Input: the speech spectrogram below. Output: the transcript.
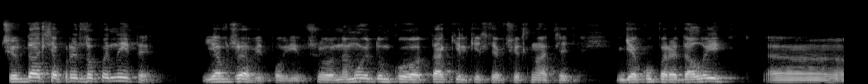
Чи вдасться призупинити? Я вже відповів, що, на мою думку, та кількість F-16, яку передали, е,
